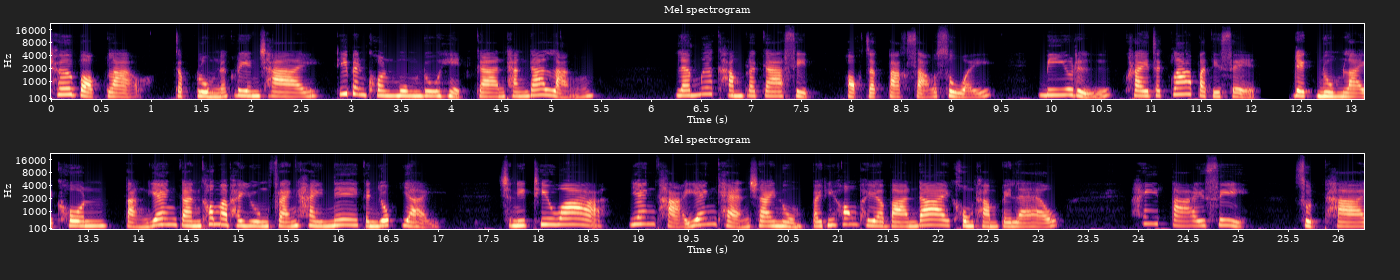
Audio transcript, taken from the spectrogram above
เธอบอกกล่าวกับกลุ่มนักเรียนชายที่เป็นคนมุงดูเหตุการณ์ทางด้านหลัง และเมื่อคำประกาศสิทธิ์ออกจากปากสาวสวย มีหรือใครจะกล้าปฏิเสธ เด็กหนุ่มหลายคนต่างแย่งกันเข้ามาพยุงแฟรงค์ไฮเน่กันยกใหญ่ ชนิดที่ว่า แย่งขาแย่งแขนชายหนุ่มไปที่ห้องพยาบาลได้คงทำไปแล้ว ให้ตายสิ สุดท้าย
